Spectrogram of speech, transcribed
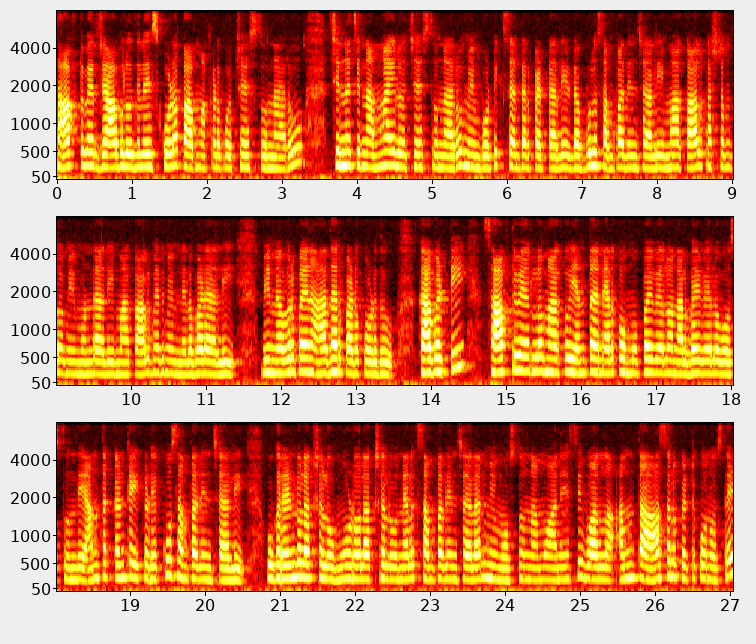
సాఫ్ట్వేర్ జాబులు వదిలేసి కూడా పాపం అక్కడికి వచ్చేస్తున్నారు. చిన్న చిన్న అమ్మాయిలు వచ్చేస్తున్నారు. మేము బొటిక్ సెంటర్ పెట్టాలి డబ్బులు సంపాదించాలి మా కాలు కష్టంతో మేము ఉండాలి మా కాలు మీద మేము నిలబడాలి మేము ఎవరిపైన ఆధారపడకూడదు. కాబట్టి సాఫ్ట్వేర్లో మాకు ఎంత నెలకు ముప్పై వేలో నలభై వేలో వస్తుంది. అంతకంటే ఇక్కడ ఎక్కువ సంపాదించాలి. ఒక రెండు లక్షలు మూడు లక్షలు నెలకు సంపాదించాలని మేము వస్తున్నాము అనేసి వాళ్ళ అంత ఆశలు పెట్టుకొని వస్తే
